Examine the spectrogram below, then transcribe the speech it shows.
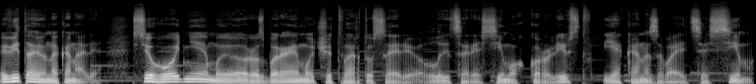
Вітаю на каналі. Сьогодні ми розбираємо четверту серію лицаря сімох королівств, яка називається Сім.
